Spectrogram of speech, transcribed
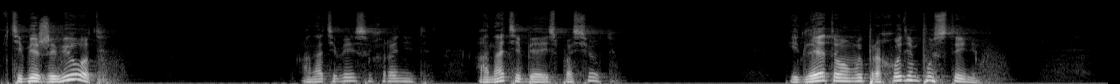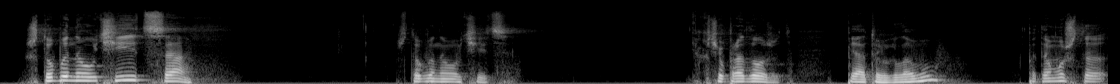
в тебе живет, она тебя и сохранит она тебя и спасет. И для этого мы проходим пустыню, чтобы научиться, чтобы научиться. Я хочу продолжить пятую главу, потому что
